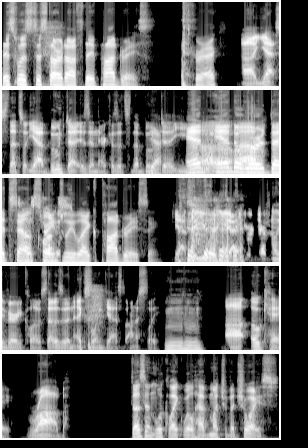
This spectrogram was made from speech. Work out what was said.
This was to start off the pod race. Correct. Uh, yes, that's what. Yeah, Bunta is in there because it's the Bunta. E- And Oh, and a wow. word that sounds Sounds close. strangely like pod racing. yeah. So you were, yeah, you were definitely very close. That was an excellent guess, honestly. Mm-hmm. Uh, okay, Rob. Doesn't look like we'll have much of a choice,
